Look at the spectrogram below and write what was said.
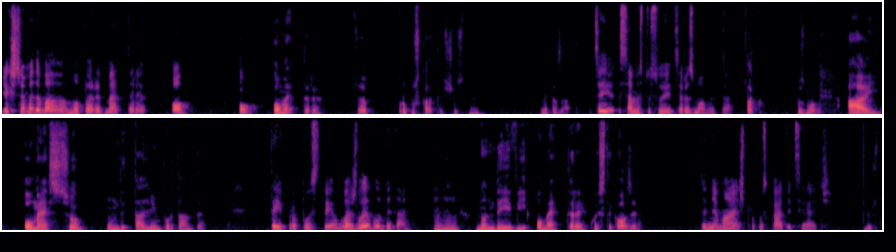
Якщо ми додамо перед метtere о, О, ометтере. Це пропускати, щось не, не казати. це саме стосується розмови, так? Так, розмови. Hai omesso un dettaglio importante. Ти пропустив важливу деталь. Mhm. Non devi omettere queste cose. Ти не маєш пропускати ці речі. Giusto.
